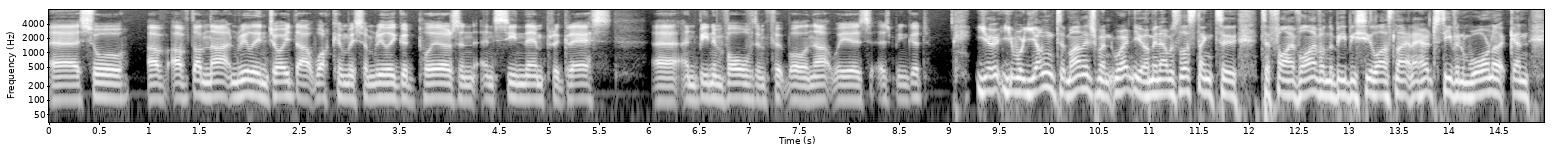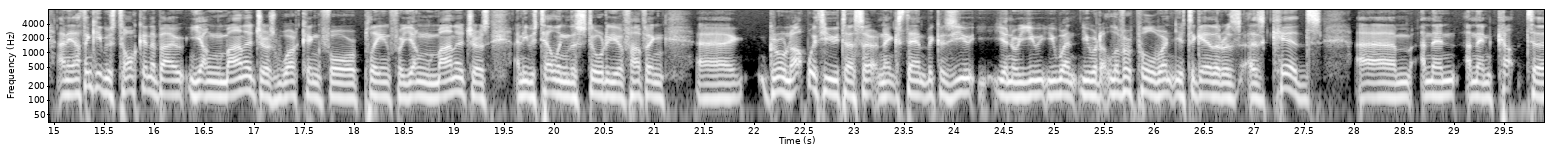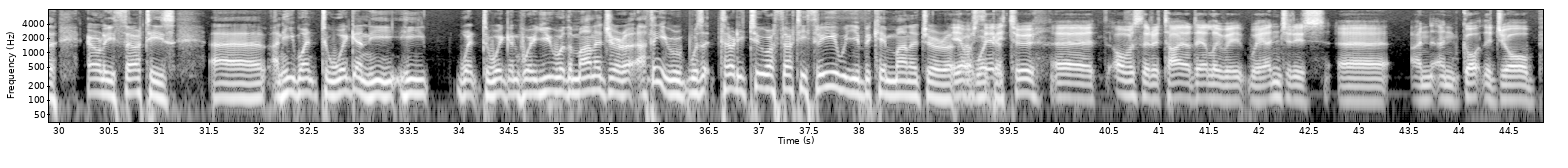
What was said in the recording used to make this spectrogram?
Uh, so I've I've done that and really enjoyed that working with some really good players and, and seeing them progress uh, and being involved in football in that way has, has been good. You you were young to management, weren't you? I mean, I was listening to, to Five Live on the BBC last night, and I heard Stephen Warnock, and, and I think he was talking about young managers working for playing for young managers, and he was telling the story of having uh, grown up with you to a certain extent because you you know you, you went you were at Liverpool, weren't you, together as, as kids, um, and then and then cut to early thirties, uh, and he went to Wigan. He he went to Wigan where you were the manager. I think you were was it thirty two or thirty three when you became manager. At, Yeah, I was Wigan? 32. Uh, obviously retired early with, with injuries, uh, and and got the job,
